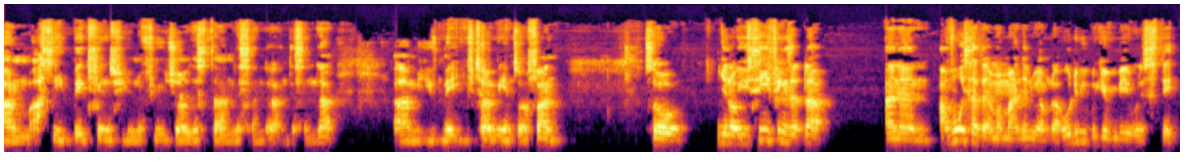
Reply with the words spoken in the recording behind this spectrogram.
Um, I see big things for you in the future, this, that, and this, and that, and this, and that. Um, you've made, you've turned me into a fan. So, you know, you see things like that. And then I've always had that in my mind anyway. I'm like, all the people giving me a stick.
